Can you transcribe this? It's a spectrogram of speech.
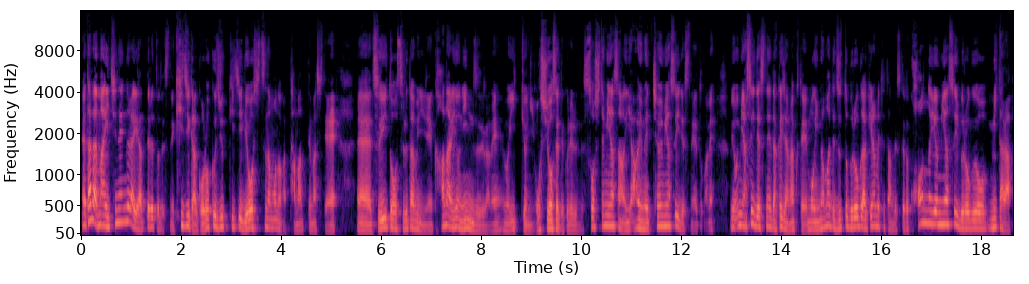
ただまあ1年ぐらいやってるとですね、記事が5、60記事良質なものが溜まってまして、えー、ツイートをするたびにね、かなりの人数がね、一挙に押し寄せてくれるんです。そして皆さん、いや、めっちゃ読みやすいですね、とかね、読みやすいですね、だけじゃなくて、もう今までずっとブログ諦めてたんですけど、こんな読みやすいブログを見たら、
